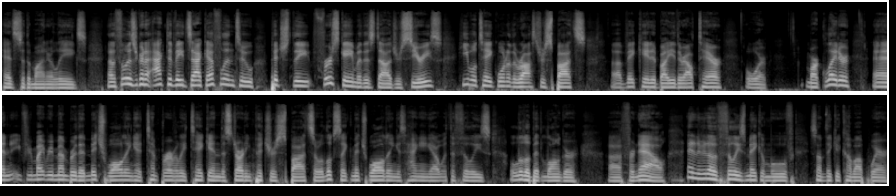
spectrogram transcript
heads to the minor leagues. Now, the Phillies are going to activate Zach Eflin to pitch the first game of this Dodgers series. He will take one of the roster spots uh, vacated by either Altherr or Mark Leiter. And if you might remember that Mitch Walding had temporarily taken the starting pitcher's spot, so it looks like Mitch Walding is hanging out with the Phillies a little bit longer uh, for now. And even though the Phillies make a move, something could come up where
